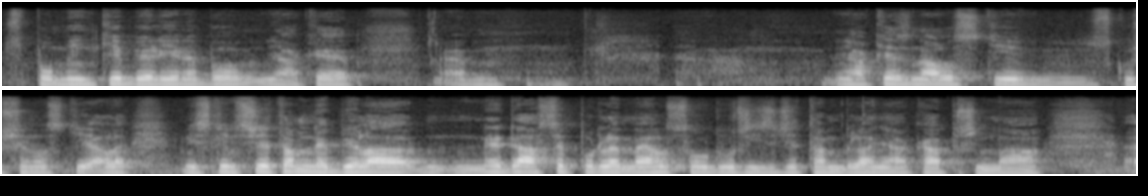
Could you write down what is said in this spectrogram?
vzpomínky byly nebo nějaké nějaké znalosti, zkušenosti, ale myslím si, že tam nebyla, nedá se podle mého soudu říct, že tam byla nějaká přímá, eh,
